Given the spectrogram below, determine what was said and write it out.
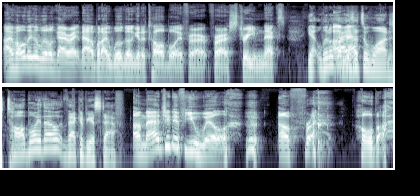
I'm holding a little guy right now, but I will go get a tall boy for our for our stream next. Yeah, little guys, Matt- that's a wand. Tall boy, though, that could be a staff. Imagine if you will a fr- hold on.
